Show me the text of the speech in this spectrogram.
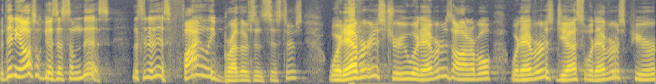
But then he also gives us some this. Listen to this. Finally, brothers and sisters, whatever is true, whatever is honorable, whatever is just, whatever is pure,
